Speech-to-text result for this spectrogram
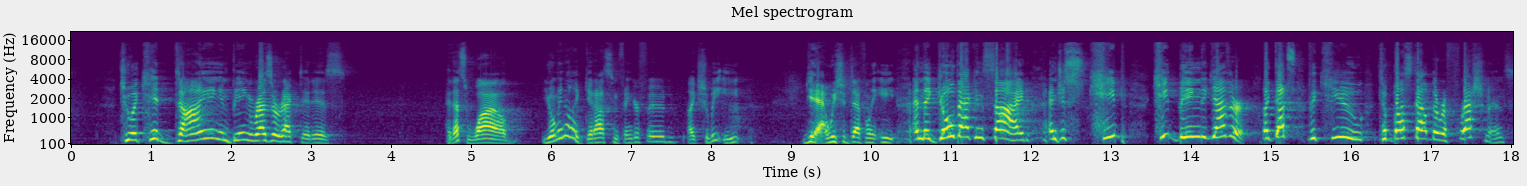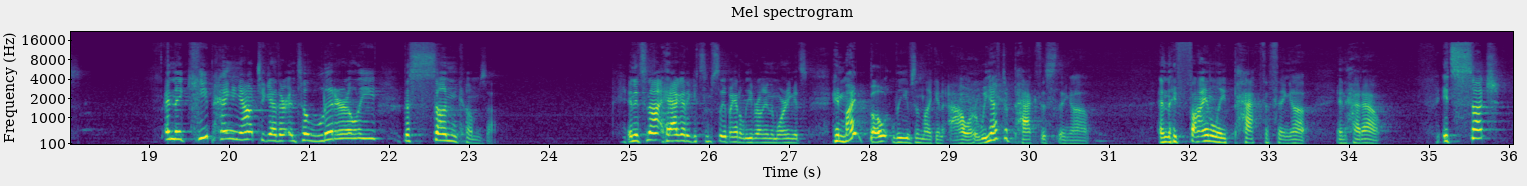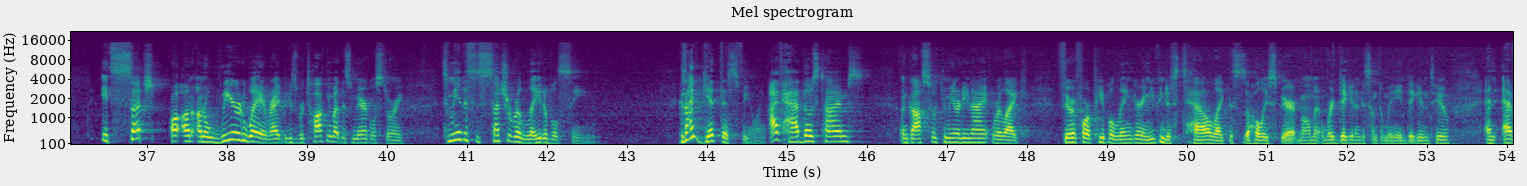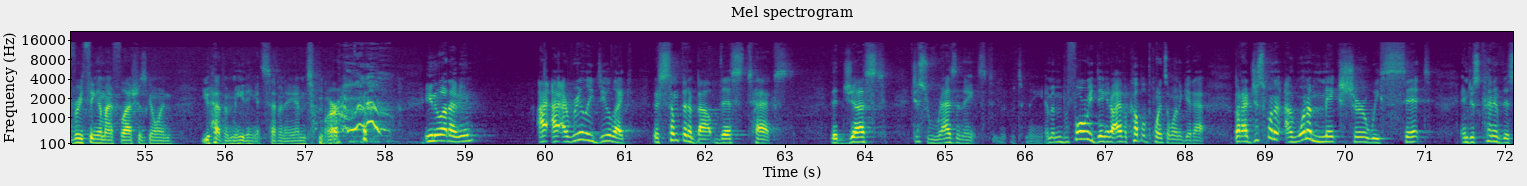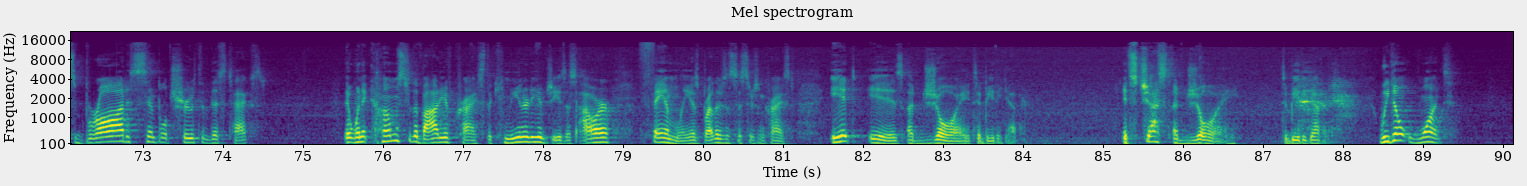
to a kid dying and being resurrected is, hey, that's wild. You want me to like get out some finger food? Like, should we eat? Yeah, we should definitely eat. And they go back inside and just keep Keep being together. Like that's the cue to bust out the refreshments. And they keep hanging out together until literally the sun comes up. And it's not, hey, I got to get some sleep. I got to leave early in the morning. It's, hey, my boat leaves in like an hour. We have to pack this thing up. And they finally pack the thing up and head out. It's such, it's such, on, on a weird way, right? Because we're talking about this miracle story. To me, this is such a relatable scene. Because I get this feeling. I've had those times on Gospel Community Night where, like, three or four people linger and you can just tell, like, this is a Holy Spirit moment and we're digging into something we need to dig into. And everything in my flesh is going, You have a meeting at 7 a.m. tomorrow. you know what I mean? I, I really do like, there's something about this text that just just resonates to, to, me. I mean, before we dig it, I have a couple points I want to get at, but I just want to I want to make sure we sit and just kind of this broad, simple truth of this text that when it comes to the body of Christ, the community of Jesus, our family as brothers and sisters in Christ, it is a joy to be together. It's just a joy to be together. We don't want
